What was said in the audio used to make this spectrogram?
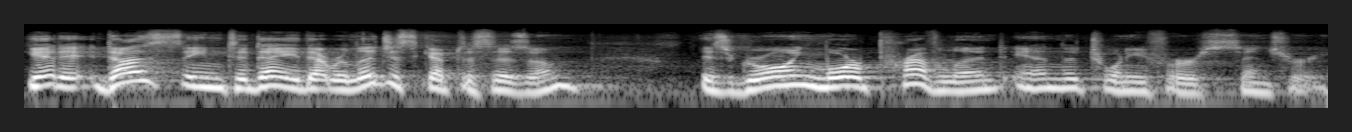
Yet it does seem today that religious skepticism is growing more prevalent in the 21st century.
